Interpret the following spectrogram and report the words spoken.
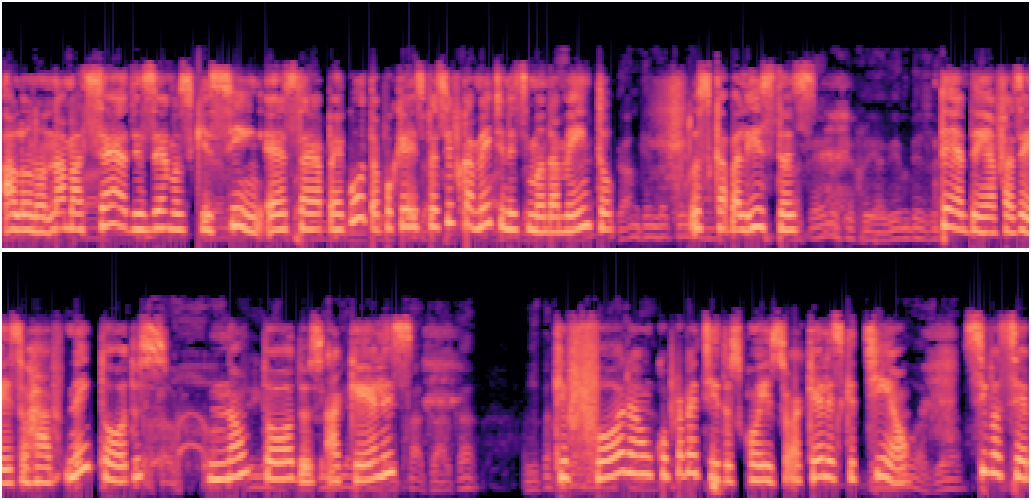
Aluno, na Macé dizemos que sim, essa é a pergunta, porque especificamente nesse mandamento, os cabalistas tendem a fazer isso, Rav. Nem todos, não todos, aqueles que foram comprometidos com isso, aqueles que tinham. Se você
